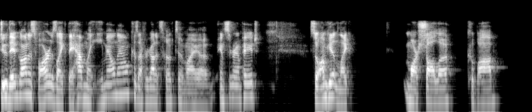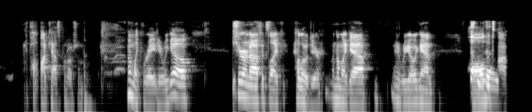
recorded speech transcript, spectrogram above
Dude, they've gone as far as like they have my email now because I forgot it's hooked to my uh, Instagram page. So I'm getting like Marshala Kebab podcast promotion. I'm like, great, here we go. Sure enough, it's like, hello, dear. And I'm like, yeah, here we go again all the time.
